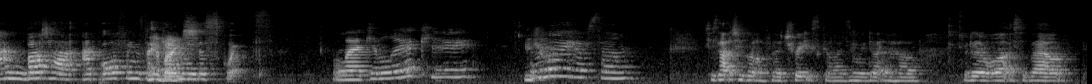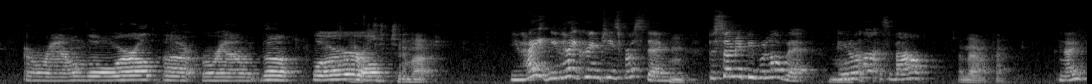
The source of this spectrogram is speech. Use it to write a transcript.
and butter and all things that Yeah, give thanks. me the squirts. Licky licky. Can I have some? She's actually gone off her treats, guys, and we don't know how. We don't know what that's about. Around the world, around the world. Too much. You hate you hate cream cheese frosting, Mm. but so many people love it. And you know what that's about? America. No.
